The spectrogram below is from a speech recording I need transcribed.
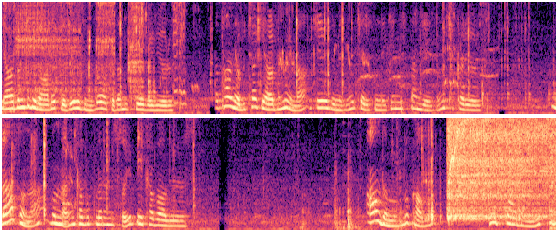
Yardımcı bir aletle cevizimizi ortadan ikiye bölüyoruz. Çatal ve bıçak yardımıyla cevizimizin içerisindeki Hindistan cevizini çıkarıyoruz. Daha sonra bunların kabuklarını soyup bir kaba alıyoruz. Aldığımız bu mikserden geçiriyoruz.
